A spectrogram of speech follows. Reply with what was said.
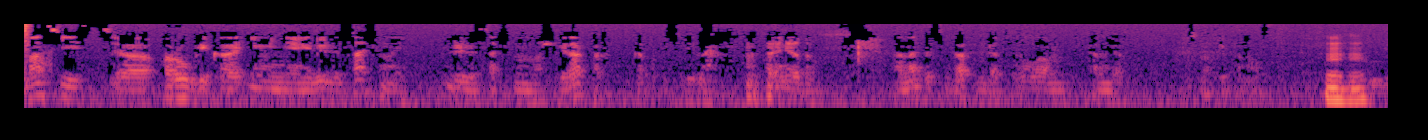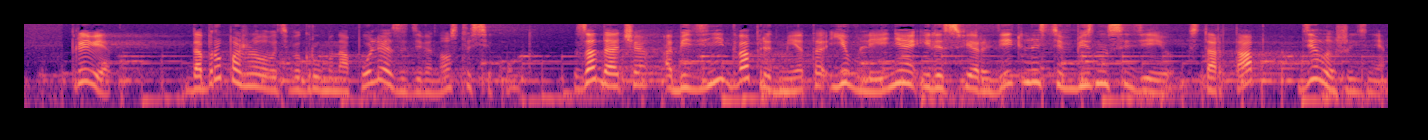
У нас есть э, рубрика имени Лили Сафиной. Лили Сафина наш редактор, который рядом. Она для тебя подготовила конверт. Угу. Привет! Добро пожаловать в игру «Монополия» за 90 секунд. Задача – объединить два предмета, явления или сферы деятельности в бизнес-идею – стартап, дело жизни.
